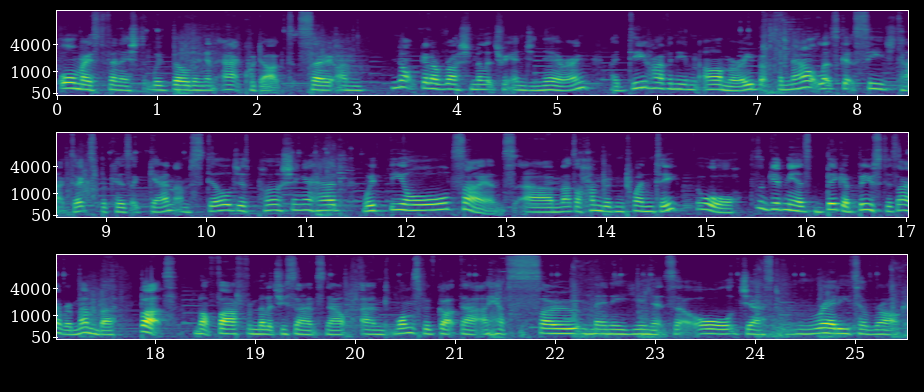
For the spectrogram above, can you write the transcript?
almost finished with building an aqueduct, so I'm not going to rush military engineering. I do have an armory, but for now, let's get siege tactics because, again, I'm still just pushing ahead with the old science. Um, that's 120. Oh, doesn't give me as big a boost as I remember, but not far from military science now. And once we've got that, I have so many units that are all just ready to rock.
